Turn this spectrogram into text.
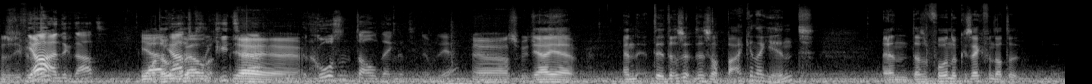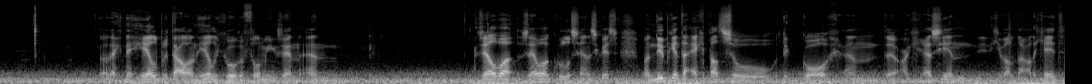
Is die vrouw. Ja, inderdaad. Ja, ook ja, dat wel- is een kriet, Ja, ja. ja. Rosenthal, denk ik dat hij noemde, ja. Ja, zoiets. Ja, ja. En er is, er is al een paar keer naar gehint. En dat is op voorhand ook gezegd van dat, de, dat het echt een heel brutaal en heel gore film ging zijn. En er zijn wel, wat- zijn wel coole scènes geweest. Maar nu begint dat echt pas zo... De gore en de agressie en de gewelddadigheid...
